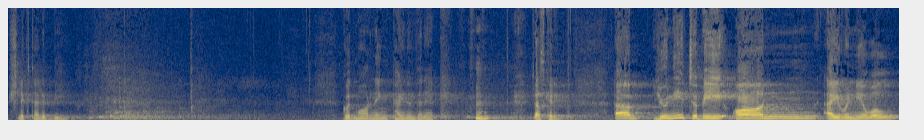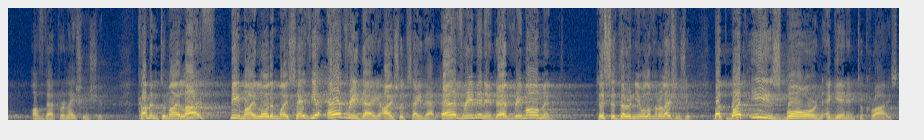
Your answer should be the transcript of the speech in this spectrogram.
schlickta libbi. Good morning, pain in the neck. Just kidding. Um, you need to be on a renewal of that relationship. Come into my life, be my Lord and my Savior every day. I should say that. Every minute, every moment. This is the renewal of the relationship. But what is born again into Christ?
